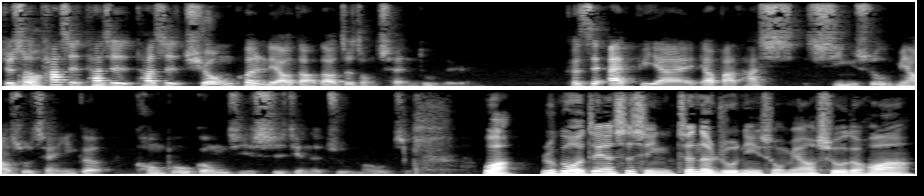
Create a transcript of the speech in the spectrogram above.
就是说他是他是他是穷困潦倒到这种程度的人。可是 FBI 要把他形述描述成一个恐怖攻击事件的主谋者。哇！如果我这件事情真的如你所描述的话，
